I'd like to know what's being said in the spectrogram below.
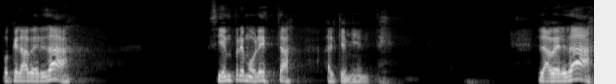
Porque la verdad siempre molesta al que miente. La verdad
